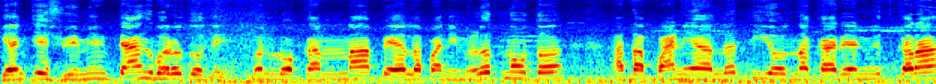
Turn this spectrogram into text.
यांचे स्विमिंग टँक भरत होते पण लोकांना प्यायला पाणी मिळत नव्हतं. आता पाणी आलं ती योजना कार्यान्वित करा.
